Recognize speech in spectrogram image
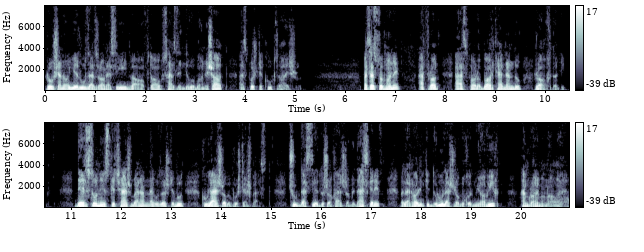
روشنایی روز از راه رسید و آفتاب سرزنده و بانشاد از پشت کوه ظاهر شد. پس از صبحانه افراد اسبها را بار کردند و راه افتادیم درسو نیست که چشم بر هم نگذاشته بود کولهاش را به پشتش بست چوب دستی دو شاخهاش را به دست گرفت و در حالی که دلولش را به خود میآویخت همراهمان آمد.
